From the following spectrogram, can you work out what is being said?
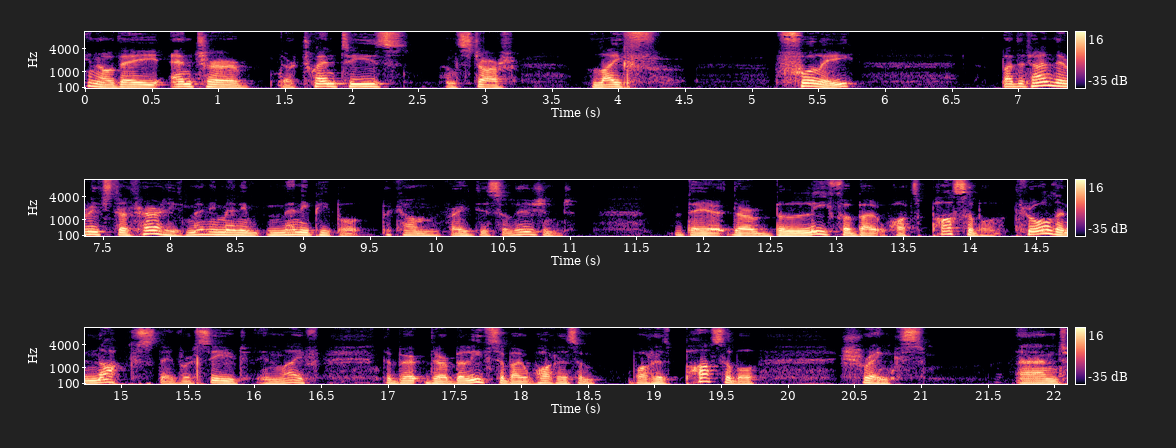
you know, they enter their 20s and start life fully, by the time they reach their 30s, many, many, many people become very disillusioned. Their, their belief about what's possible, through all the knocks they've received in life, the, their beliefs about what is what is possible shrinks, and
